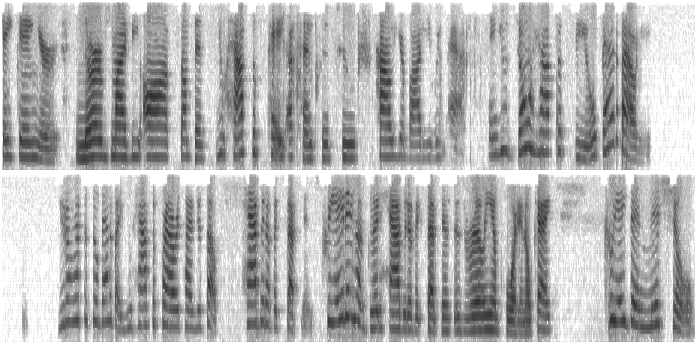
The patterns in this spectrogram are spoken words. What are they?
shaking, your nerves might be off, something. You have to pay attention to how your body reacts. And you don't have to feel bad about it. You don't have to feel bad about it. You have to prioritize yourself. habit of acceptance. Creating a good habit of acceptance is really important, okay? Create the initial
